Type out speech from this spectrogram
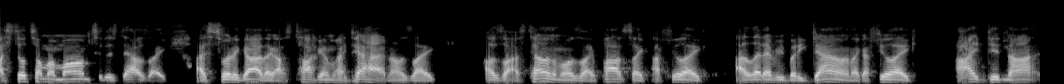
I still tell my mom to this day i was like i swear to god like i was talking to my dad and i was like i was like i was telling him i was like pops like i feel like i let everybody down like i feel like I did not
